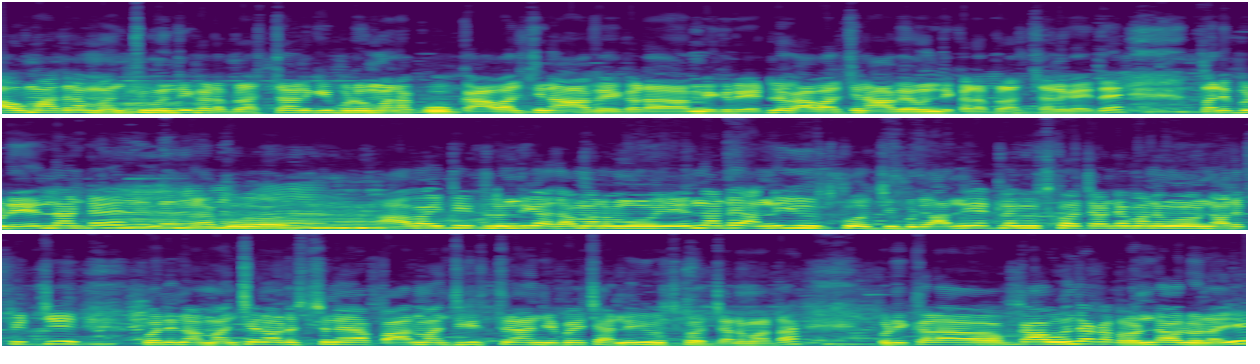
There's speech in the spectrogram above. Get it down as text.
ఆవు మాత్రం మంచిగా ఉంది ఇక్కడ ప్రస్తుతానికి. ఇప్పుడు మనకు కావాల్సిన ఆవే ఇక్కడ మీకు రేట్లు కావాల్సిన ఆవే ఉంది ఇక్కడ ప్రస్తుతానికి అయితే. మళ్ళీ ఇప్పుడు ఏంటంటే మనకు ఆవు అయితే ఇట్లా ఉంది కదా మనము ఏంటంటే అన్నీ చూసుకోవచ్చు. ఇప్పుడు అన్నీ ఎట్లా చూసుకోవచ్చు అంటే మనము నడిపించి కొన్ని మంచిగా నడుస్తున్నాయా పాలు మంచిగా ఇస్తున్నాయి అని చెప్పేసి అన్నీ చూసుకోవచ్చు అనమాట ఇప్పుడు ఇక్కడ ఒక ఆవు ఉంది అక్కడ రెండు ఆవులు ఉన్నాయి.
